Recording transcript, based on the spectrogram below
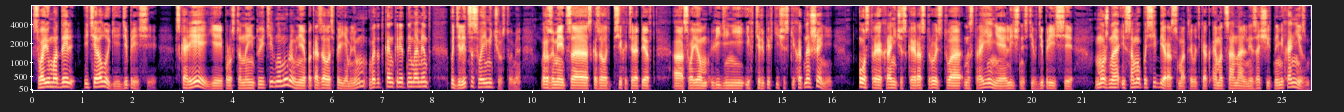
свою модель этиологии депрессии. Скорее, ей просто на интуитивном уровне показалось приемлемым в этот конкретный момент поделиться своими чувствами. Разумеется, сказала психотерапевт о своем видении их терапевтических отношений. Острое хроническое расстройство настроения личности в депрессии – можно и само по себе рассматривать как эмоциональный защитный механизм.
